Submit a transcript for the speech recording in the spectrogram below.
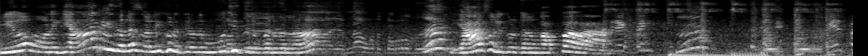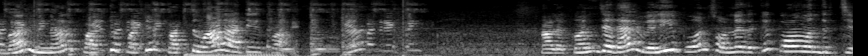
ஐயோ உனக்கு யார் இதெல்லாம் சொல்லி கொடுக்கறது? மூஞ்சி திருப்புறதெல்லாம்? யார் சொல்லி கொடுக்கறது? உங்க அப்பாவா? பாரு இந்நாள பட்டு பட்டு பத்து வாழை ஆட்டியிருப்பான்? அவளை கொஞ்ச நேரம் வெளியே போன்னு சொன்னதுக்கு கோவம் வந்துருச்சு.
